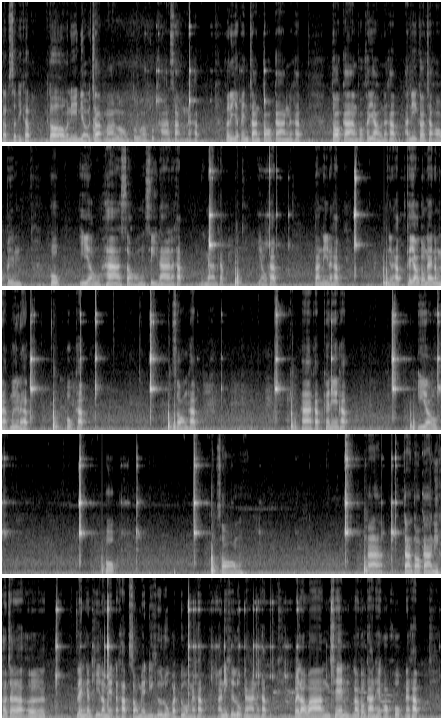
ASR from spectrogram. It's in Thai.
ครับ สวัสดีครับ ก็วันนี้เดี๋ยวจะมาลองตัวลูกค้าสั่งนะครับ ตัวนี้จะเป็นจานตอกลางนะครับ ตอกลางพอเขย่านะครับ อันนี้ก็จะออกเป็น 6 เอี่ยว 5 2 4 หน้านะครับ ดูงานครับ เอี่ยวครับ ตั้งนี้นะครับ นี่นะครับ เขย่าต้องได้น้ำหนักมือนะครับ 6 ครับ 2 ครับ 5 ครับ แค่นี้ครับ เอี่ยว 6 สองห้าจานต่อกลางนี่เขาจะเอ่อเล่นกันทีละเม็ดนะครับสองเม็ดนี้คือลูกวัดดวงนะครับ อันนี้คือลูกงานนะครับ เวลาวางเช่น เราต้องการให้ออก6นะครับ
